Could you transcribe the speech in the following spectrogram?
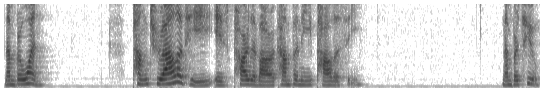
Number one. Punctuality is part of our company policy. Number two.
